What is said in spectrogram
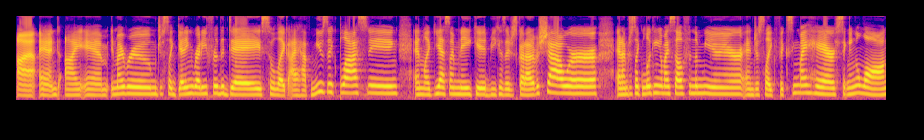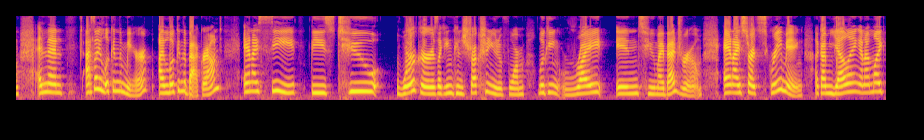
Uh, and I am in my room just like getting ready for the day. So, like, I have music blasting, and like, yes, I'm naked because I just got out of a shower, and I'm just like looking at myself in the mirror and just like fixing my hair, singing along. And then as I look in the mirror, I look in the background and I see these two workers like in construction uniform looking right into my bedroom. And I start screaming. Like I'm yelling and I'm like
